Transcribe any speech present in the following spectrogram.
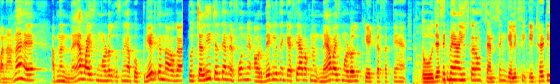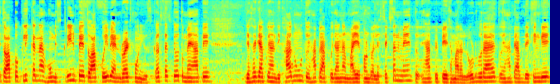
बनाना है। अपना नया वॉइस मॉडल उसमें आपको क्रिएट करना होगा। तो चलिए चलते हैं अपने फ़ोन में और देख लेते हैं कैसे आप अपना नया वॉइस मॉडल क्रिएट कर सकते हैं। तो जैसे कि मैं यहाँ यूज़ कर रहा हूँ सैमसंग गैलेक्सी ए थर्टी तो आपको क्लिक करना है होम स्क्रीन पे तो आप कोई भी एंड्रॉयड फ़ोन यूज़ कर सकते हो। तो मैं यहाँ पे जैसा कि आपको यहाँ दिखा दूँ तो यहाँ पे आपको जाना है माई अकाउंट वाले सेक्शन में तो यहाँ पे पेज हमारा लोड हो रहा है तो यहाँ पे आप देखेंगे,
